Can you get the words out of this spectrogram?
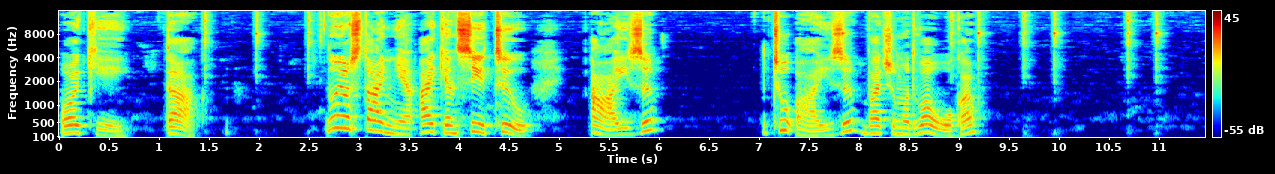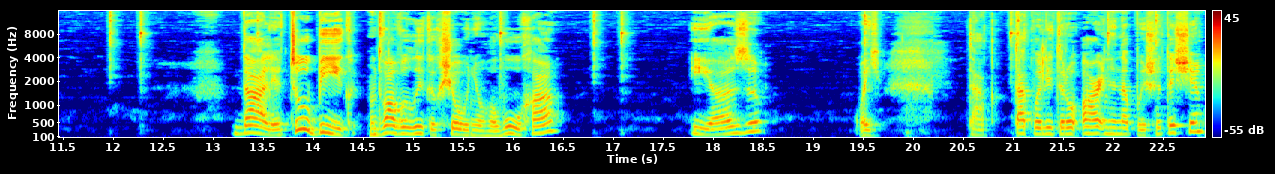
Окей. Так. Ну і останнє. I can see two eyes. Two eyes. Бачимо два ока. Далі. Two big. Ну, Два великих, що у нього? Вуха. Ears. Ой. Так. Так ви літеру R не напишете ще.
